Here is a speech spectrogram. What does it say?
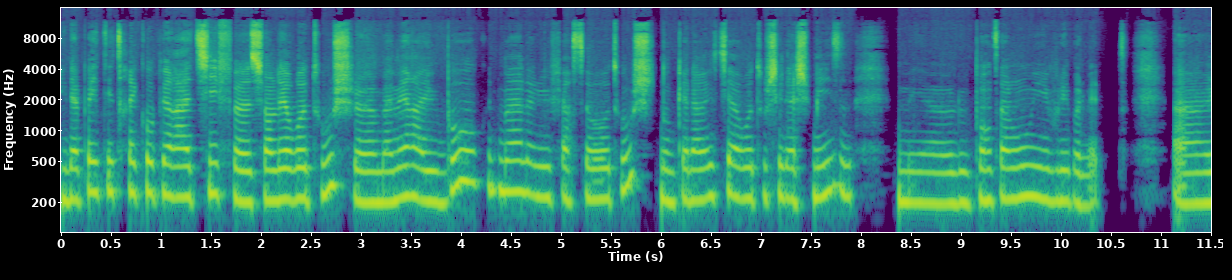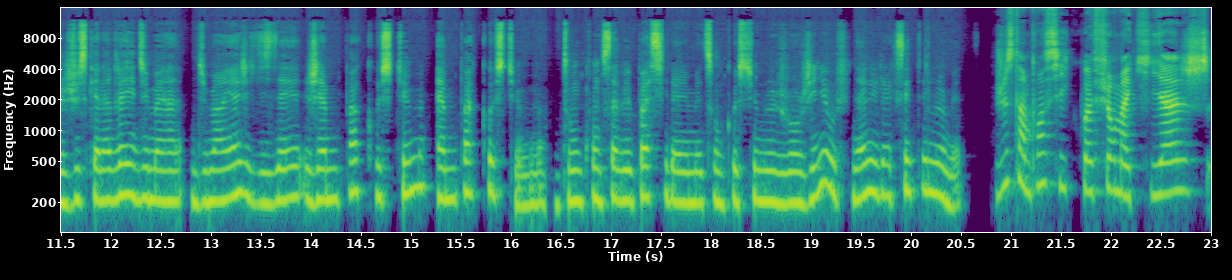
Il n'a pas été très coopératif euh, sur les retouches. Euh, ma mère a eu beaucoup de mal à lui faire ses retouches. Donc, elle a réussi à retoucher la chemise, mais euh, le pantalon, il voulait pas le mettre. Euh, Jusqu'à la veille du, ma- du mariage, il disait J'aime pas costume, aime pas costume. Donc, on ne savait pas s'il allait mettre son costume le jour J. Au final, il a accepté de le mettre. Juste un point si coiffure, maquillage.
